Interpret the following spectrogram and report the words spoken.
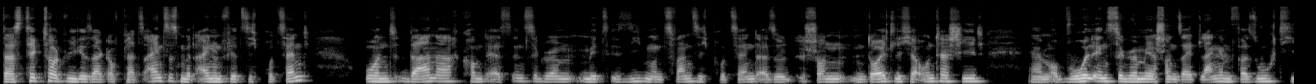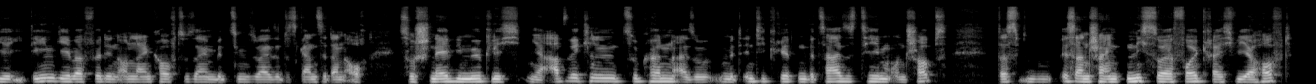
dass TikTok, wie gesagt, auf Platz 1 ist mit 41 Prozent und danach kommt erst Instagram mit 27 Prozent, also schon ein deutlicher Unterschied. Ähm, obwohl Instagram ja schon seit langem versucht, hier Ideengeber für den Online-Kauf zu sein, beziehungsweise das Ganze dann auch so schnell wie möglich ja, abwickeln zu können, also mit integrierten Bezahlsystemen und Shops. Das ist anscheinend nicht so erfolgreich, wie er hofft.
